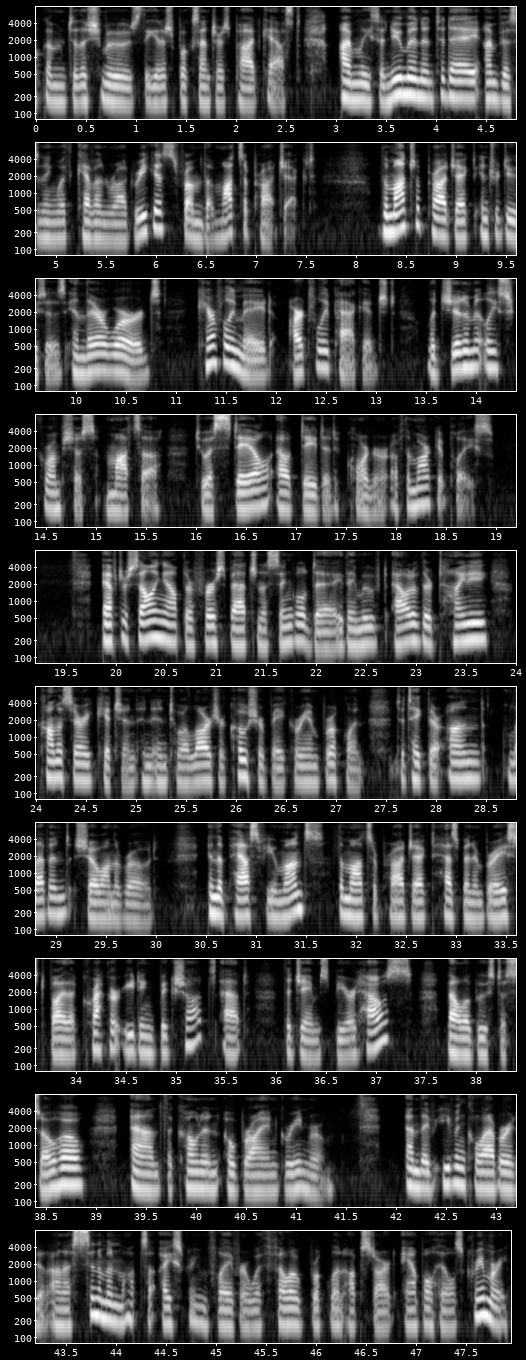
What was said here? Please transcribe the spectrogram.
Welcome to the Schmooze, the Yiddish Book Center's podcast. I'm Lisa Newman, and today I'm visiting with Kevin Rodriguez from the Matzo Project. The Matzo Project introduces, in their words, carefully made, artfully packaged, legitimately scrumptious matzah to a stale, outdated corner of the marketplace. After selling out their first batch in a single day, they moved out of their tiny commissary kitchen and into a larger kosher bakery in Brooklyn to take their unleavened show on the road. In the past few months, the Matzo Project has been embraced by the cracker eating big shots at the James Beard House, Balaboosta Soho, and the Conan O'Brien Green Room. And they've even collaborated on a cinnamon matzah ice cream flavor with fellow Brooklyn upstart Ample Hills Creamery.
